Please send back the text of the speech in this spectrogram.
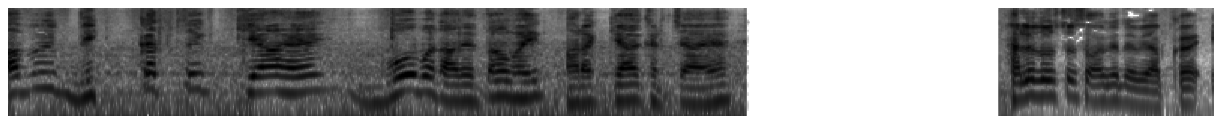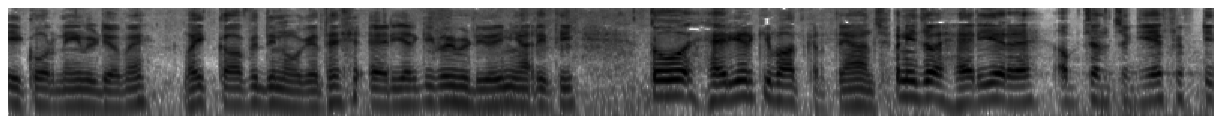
अब दिक्कत क्या है, वो बता देता हूँ भाई। हमारा क्या खर्चा है। हेलो दोस्तों, स्वागत है आपका एक और नई वीडियो में। भाई, काफ़ी दिन हो गए थे एरियर की कोई वीडियो ही नहीं आ रही थी। तो हैरियर की बात करते हैं आज। अपनी जो हैरियर है, अब चल चुकी है fifty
